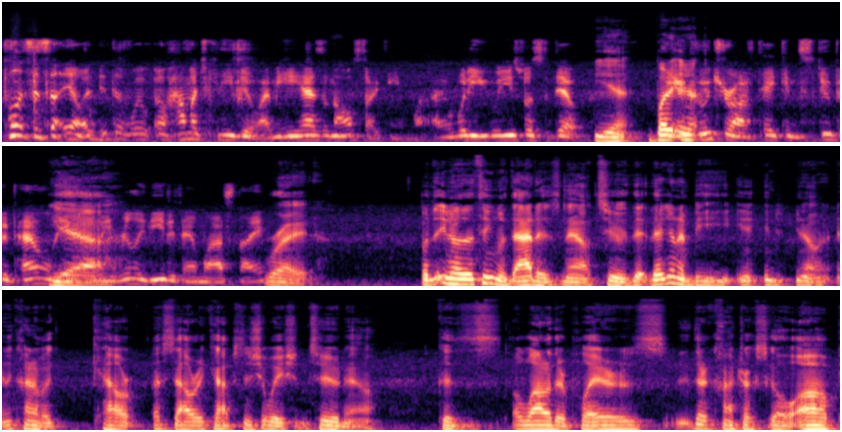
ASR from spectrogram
Plus, it's not, you know, it, it- how much can he do? I mean, he has an All-Star team. I mean, What are you, what are you supposed to do? Yeah, but you know, Kucherov taking stupid penalties. Yeah. he really needed him last night. right. But you know, the thing with that is now too, they- they're going to be, in, in, you know, in kind of a, cal- a salary cap situation too now, because a lot of their players, their contracts go up,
